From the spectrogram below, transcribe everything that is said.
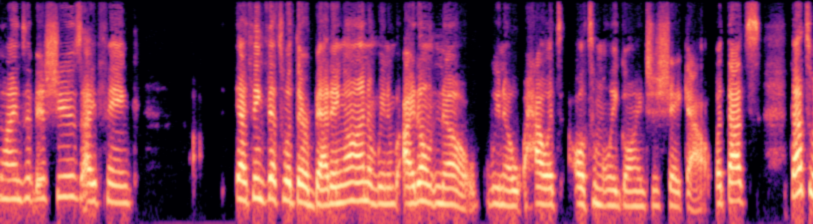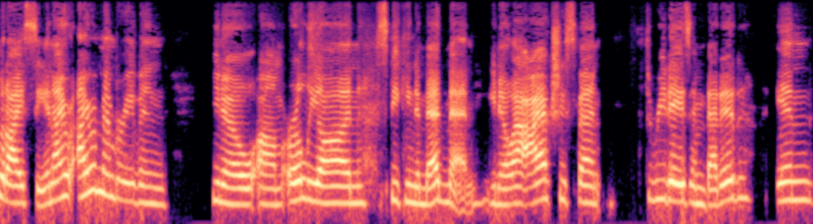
kinds of issues, I think I think that's what they're betting on. and we I don't know, you know, how it's ultimately going to shake out, but that's that's what I see. And I I remember even, you know, um, early on speaking to MedMen. You know, I actually spent three days embedded in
